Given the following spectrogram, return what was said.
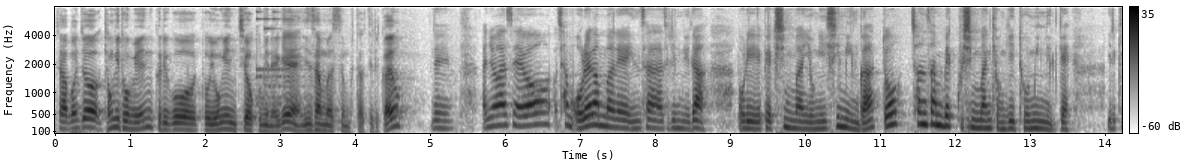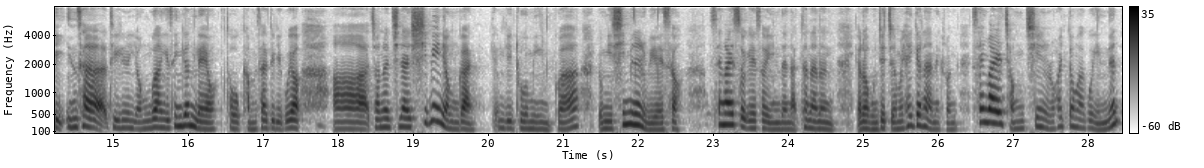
자, 먼저 경기도민 그리고 또 용인 지역 구민에게 인사 한 말씀 부탁드릴까요? 네, 안녕하세요. 참 오래간만에 인사드립니다. 우리 110만 용인 시민과 또 1390만 경기 도민님께 이렇게 인사드리는 영광이 생겼네요. 더욱 감사드리고요. 아, 저는 지난 12년간 경기 도민과 용인 시민을 위해서 생활 속에서 있는 나타나는 여러 문제점을 해결하는 그런 생활 정치인으로 활동하고 있는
